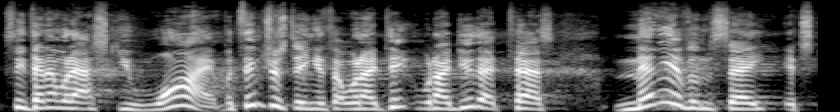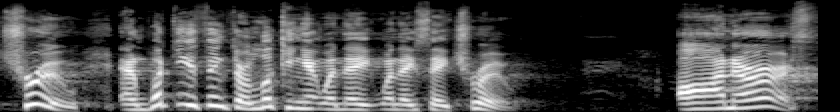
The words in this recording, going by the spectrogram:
See, then I would ask you why. What's interesting is that when I, do, when I do that test, many of them say it's true. And what do you think they're looking at when they, when they say true? On earth.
